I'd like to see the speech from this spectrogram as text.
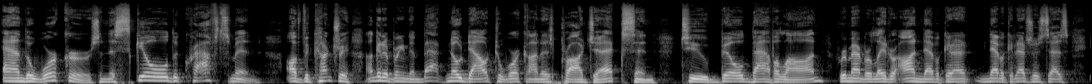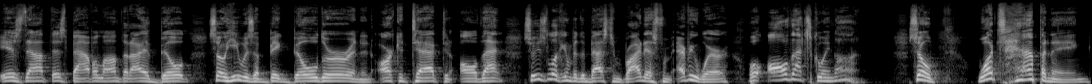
and the workers and the skilled craftsmen of the country. I'm going to bring them back, no doubt, to work on his projects and to build Babylon. Remember, later on, Nebuchadnezzar says, Is not this Babylon that I have built? So he was a big builder and an architect and all that. So he's looking for the best and brightest from everywhere. Well, all that's going on. So, what's happening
